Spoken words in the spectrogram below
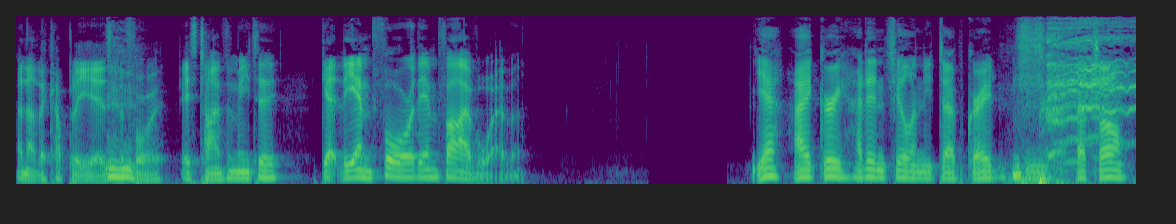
another couple of years before it's time for me to get the M4 or the M5 or whatever. Yeah, I agree. I didn't feel a need to upgrade. that's all.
